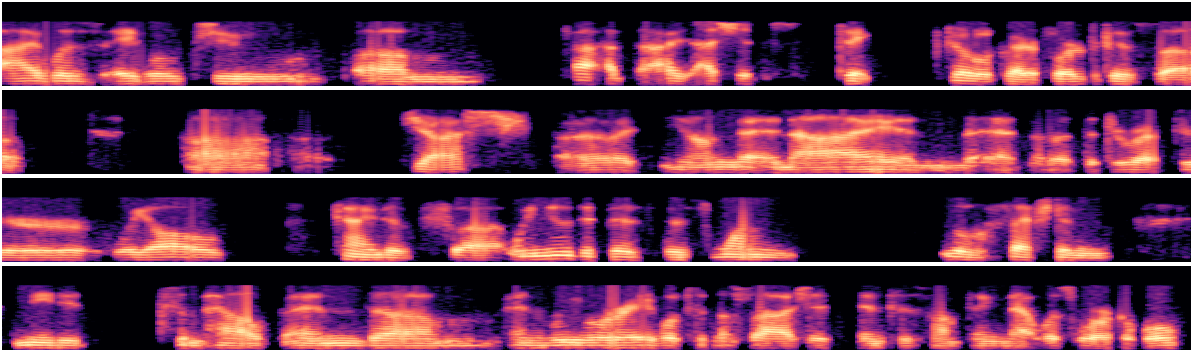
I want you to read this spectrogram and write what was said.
I was able to. Um, I, I, I should take total credit for it because uh, uh, Josh uh, Young and I and, and uh, the director, we all kind of uh, we knew that this this one little section needed some help and um and we were able to massage it into something that was workable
